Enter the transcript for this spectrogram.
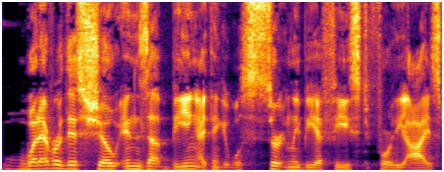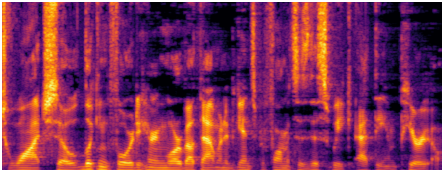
whatever this show ends up being, I think it will certainly be a feast for the eyes to watch. So, looking forward to hearing more about that when it begins performances this week at the Imperial.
